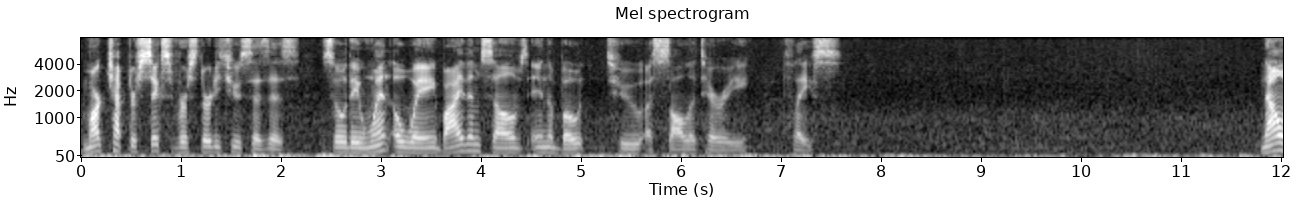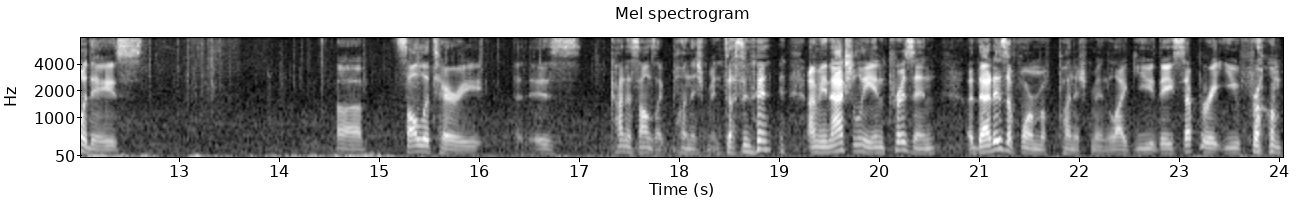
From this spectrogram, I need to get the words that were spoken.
Mark chapter 6, verse 32 says this So they went away by themselves in a boat to a solitary place. Nowadays, uh, solitary is kind of sounds like punishment, doesn't it? I mean, actually, in prison, uh, that is a form of punishment. Like you, they separate you from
